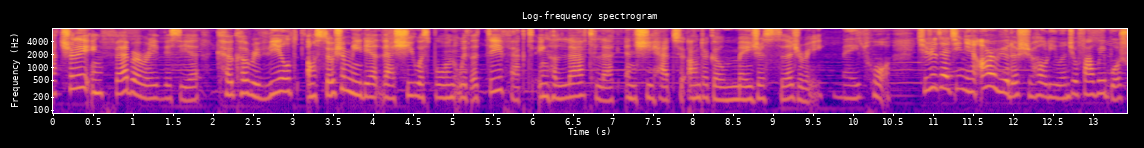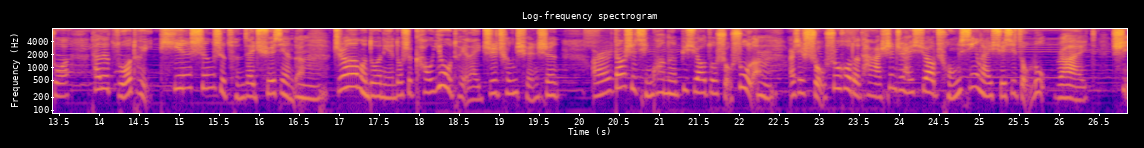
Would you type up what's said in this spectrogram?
Actually, in February this year, Coco revealed on social media that she was born with a defect in her left leg and she had to undergo major surgery. 没错，其实，在今年二月的时候，李玟就发微博说，她的左腿天生是存在缺陷的，嗯这么多年都是靠右腿来支撑全身。 而当时情况呢，必须要做手术了，嗯、而且手术后的她甚至还需要重新来学习走路。Right, she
